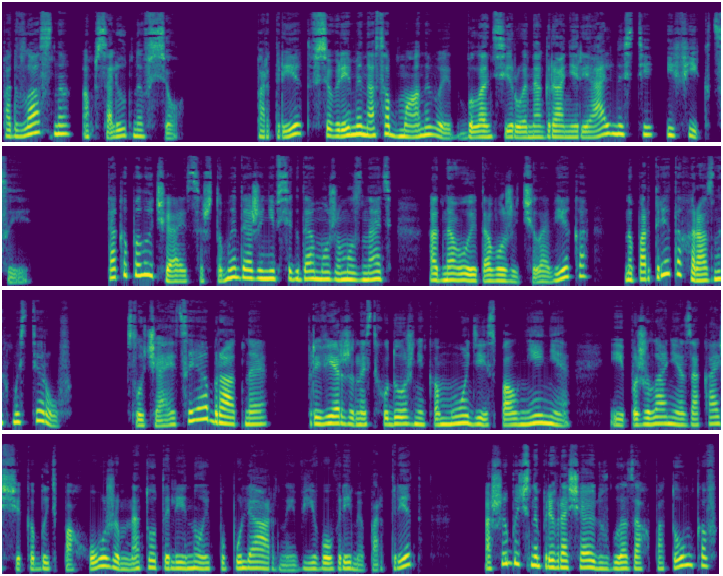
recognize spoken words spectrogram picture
подвластно абсолютно все. Портрет все время нас обманывает, балансируя на грани реальности и фикции. Так и получается, что мы даже не всегда можем узнать одного и того же человека на портретах разных мастеров. Случается и обратное. Приверженность художника моде исполнения и пожелание заказчика быть похожим на тот или иной популярный в его время портрет ошибочно превращают в глазах потомков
